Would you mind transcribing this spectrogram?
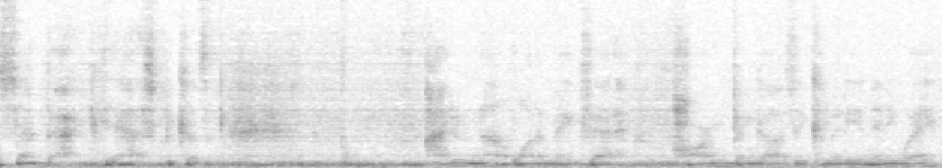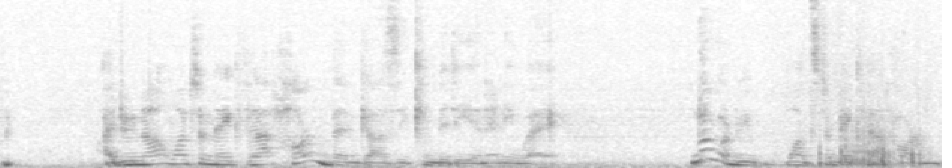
a setback, yes, because I do not want to make that harm Benghazi committee in any way. I do not want to make that harm Benghazi committee in any way. Nobody wants to make that harm.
